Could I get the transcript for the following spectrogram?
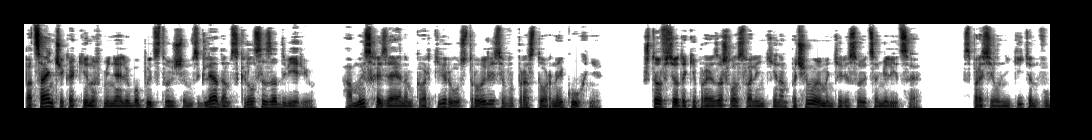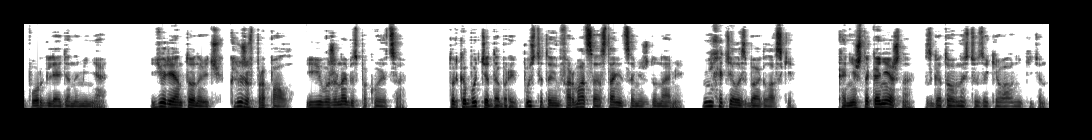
Пацанчик, окинув меня любопытствующим взглядом, скрылся за дверью, а мы с хозяином квартиры устроились в просторной кухне. Что все таки произошло с Валентином? Почему им интересуется милиция? спросил Никитин в упор глядя на меня. Юрий Антонович, Клюжев пропал, и его жена беспокоится. Только будьте добры, пусть эта информация останется между нами. Не хотелось бы огласки. Конечно, конечно, с готовностью закивал Никитин.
